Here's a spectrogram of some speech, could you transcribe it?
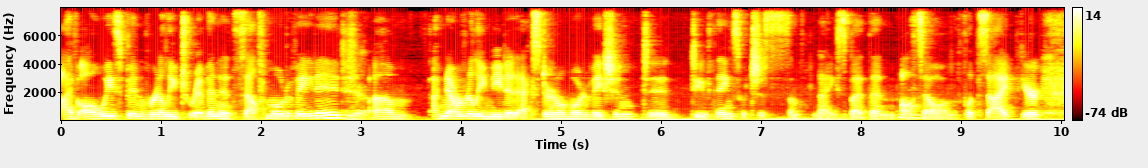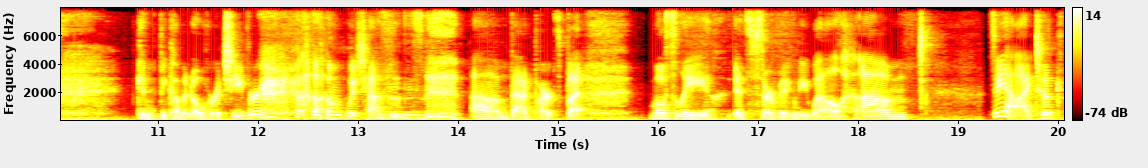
I've always been really driven and self motivated. Yeah. Um, I've never really needed external motivation to do things, which is some nice. But then also on the flip side, you're can become an overachiever, um, which has its um, bad parts, but mostly it's serving me well. Um, so yeah, I took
